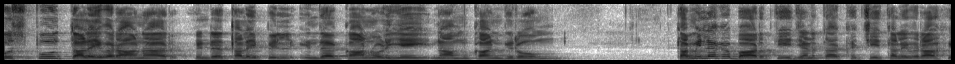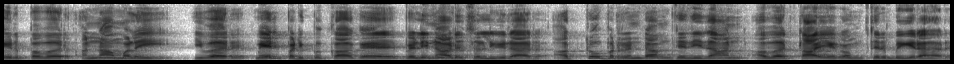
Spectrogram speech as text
குஷ்பு தலைவரானார் என்ற தலைப்பில் இந்த காணொளியை நாம் காண்கிறோம். தமிழக பாரதிய ஜனதா கட்சி தலைவராக இருப்பவர் அண்ணாமலை. இவர் மேல் படிப்புக்காக வெளிநாடு செல்கிறார். அக்டோபர் ரெண்டாம் தேதிதான் அவர் தாயகம் திரும்புகிறார்.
